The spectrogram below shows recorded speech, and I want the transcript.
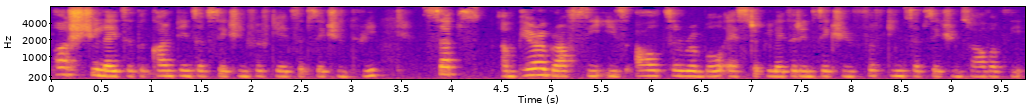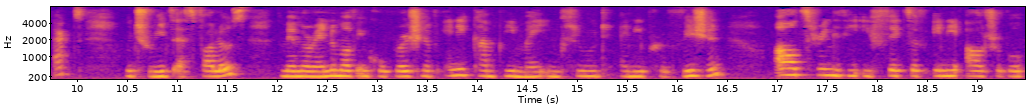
postulates that the contents of section 58, subsection 3, subs um, paragraph C is alterable as stipulated in section 15, subsection 12 of the Act, which reads as follows. The memorandum of incorporation of any company may include any provision altering the effects of any alterable,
